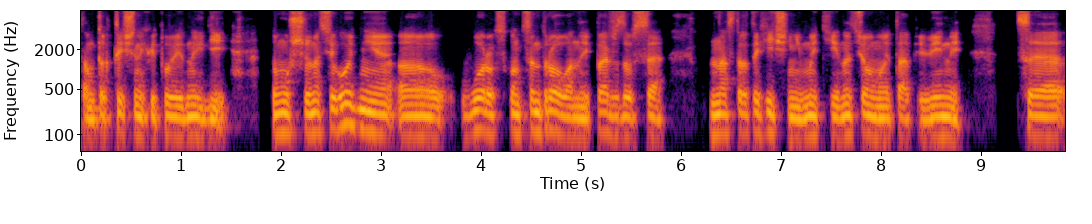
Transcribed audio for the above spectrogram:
там тактичних відповідних дій, тому що на сьогодні е, ворог сконцентрований перш за все на стратегічній меті на цьому етапі війни. Це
